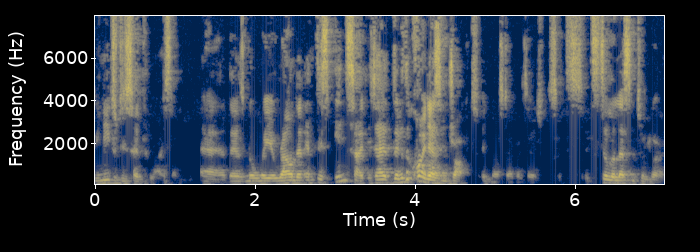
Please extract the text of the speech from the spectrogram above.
we need to decentralize them. Uh, there's no way around it. And this insight, it had, the, the coin hasn't dropped in most organizations. It's, it's still a lesson to learn.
